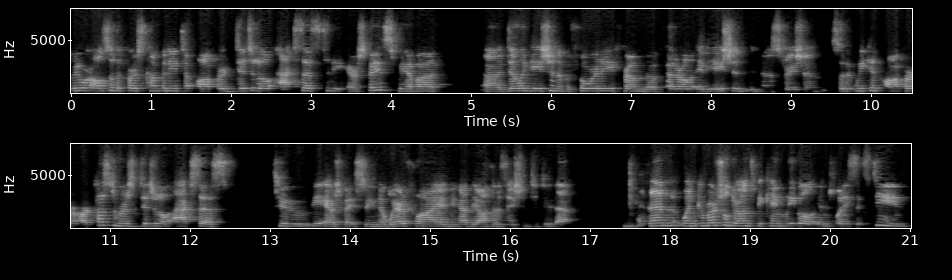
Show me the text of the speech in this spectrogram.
We were also the first company to offer digital access to the airspace. We have a, a delegation of authority from the Federal Aviation Administration so that we can offer our customers digital access to the airspace. So you know where to fly and you have the authorization to do that. Mm-hmm. And then when commercial drones became legal in 2016,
